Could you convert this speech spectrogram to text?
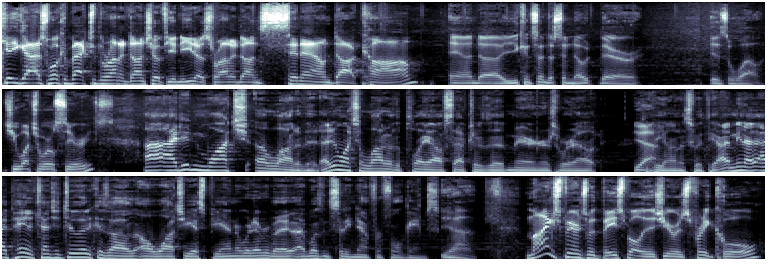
Okay, you guys, welcome back to the Ron and Don Show. If you need us, ronanddonsitdown.com. And uh, you can send us a note there as well. Did you watch the World Series? Uh, I didn't watch a lot of it. I didn't watch a lot of the playoffs after the Mariners were out. Yeah. To be honest with you, I mean, I, I paid attention to it because I'll, I'll watch ESPN or whatever, but I, I wasn't sitting down for full games. Yeah. My experience with baseball this year was pretty cool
